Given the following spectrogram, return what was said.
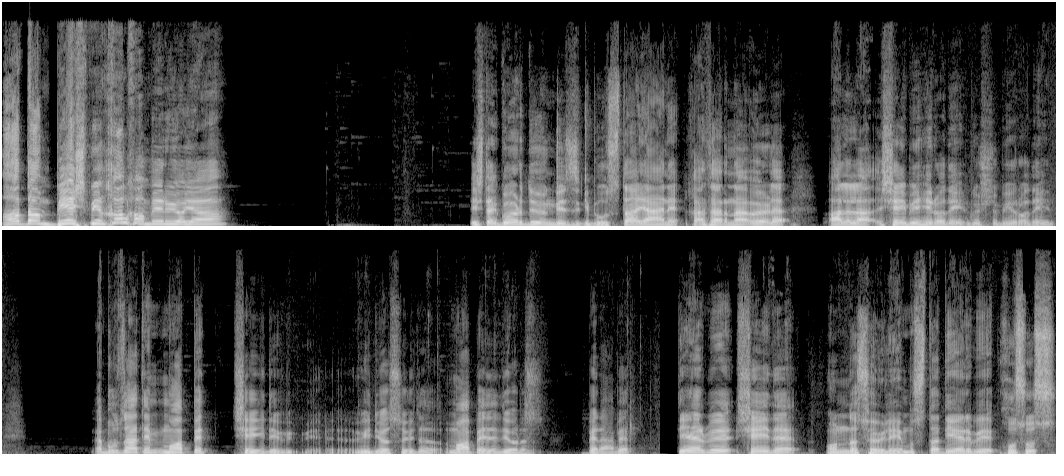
Adam 5000 kalkan veriyor ya. İşte gördüğünüz gibi usta yani Katarina öyle alala şey bir hero değil, güçlü bir hero değil. E bu zaten muhabbet şeyiydi, e, videosuydu. Muhabbet ediyoruz beraber. Diğer bir şey de onu da söyleyeyim usta. Diğer bir husus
